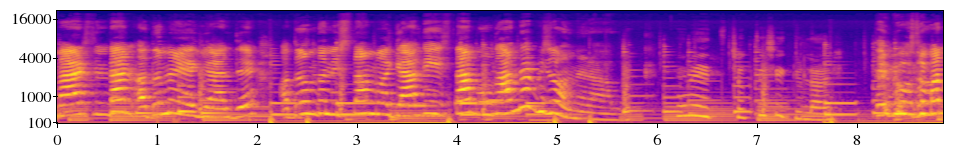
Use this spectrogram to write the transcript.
Mersin'den Adana'ya geldi. Adana'dan İstanbul'a geldi. İstanbul'dan da biz onları aldık. Evet çok teşekkürler. Tabii o zaman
